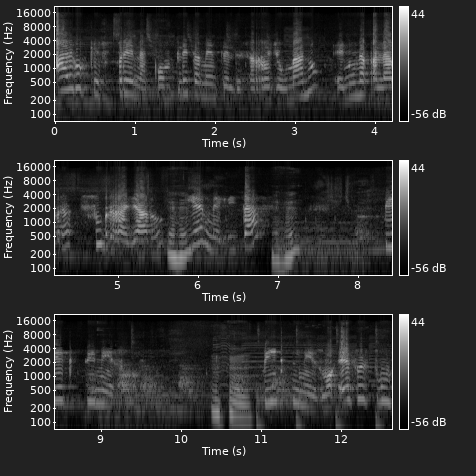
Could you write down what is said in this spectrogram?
Algo que frena completamente el desarrollo humano, en una palabra, subrayado, y en negrita, victimismo. Victimismo. Eso es un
